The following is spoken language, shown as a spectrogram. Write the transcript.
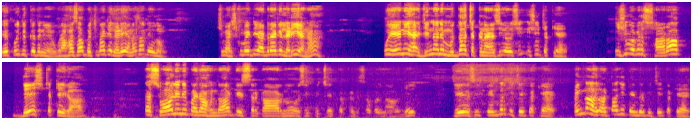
ਇਹ ਕੋਈ ਦਿੱਕਤ ਨਹੀਂ ਹੈ। ਉਗਰਾਹਾਂ ਸਾਹਿਬ ਵਿੱਚ ਬਹਿ ਕੇ ਲੜੇ ਆ ਨਾ ਸਾਡੇ ਉਦੋਂ। ਸੰਘਰਸ਼ ਕਮੇਟੀ ਅੱਡ ਰਹਿ ਕੇ ਲੜੀ ਆ ਨਾ। ਕੋਈ ਇਹ ਨਹੀਂ ਹੈ, ਜਿਨ੍ਹਾਂ ਨੇ ਮੁੱਦਾ ਚੱਕਣਾ ਸੀ ਉਹ ਇਸ਼ੂ ਚੱਕਿਆ ਹੈ। ਇਸ਼ੂ ਅਗਰ ਸਾਰਾ ਦੇਸ਼ ਚੱਕੇਗਾ ਤਾਂ ਸਵਾਲ ਹੀ ਨਹੀਂ ਪੈਦਾ ਹੁੰਦਾ ਕਿ ਸਰਕਾਰ ਨੂੰ ਅਸੀਂ ਪਿੱਛੇ ਧੱਕਣ ਸਫਲ ਨਾ ਹੋਈਏ। ਜੇ ਅਸੀਂ ਕੇਂਦਰ ਪਿੱਛੇ ਧੱਕਿਆ ਹੈ, ਇੰਨਾ ਹਾਲਾਤਾਂ ਜੀ ਕੇਂਦਰ ਪਿੱਛੇ ਧੱਕਿਆ ਹੈ।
